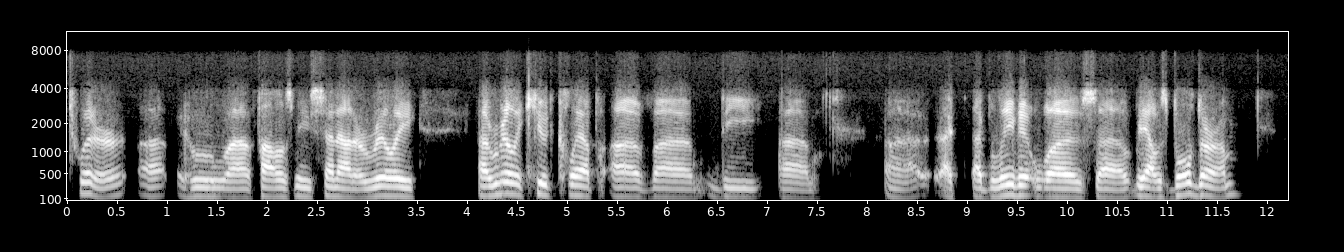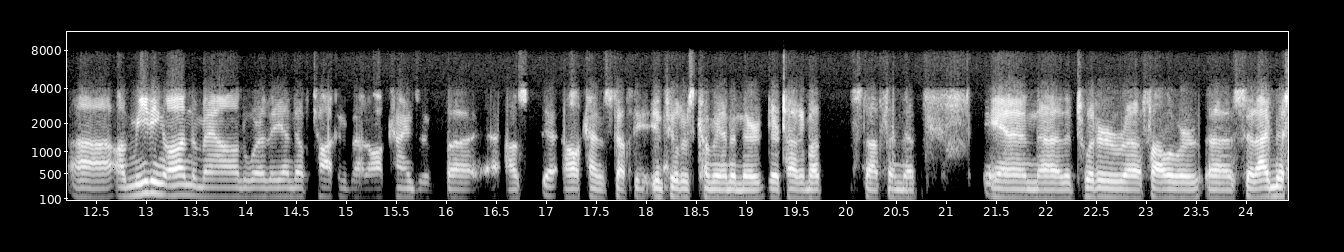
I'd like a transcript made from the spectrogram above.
Twitter uh, who uh, follows me sent out a really a really cute clip of uh, the um, uh, I, I believe it was yeah it was Bull Durham a meeting on the mound where they end up talking about all kinds of all, all kinds of stuff. The infielders come in and they're they're talking about stuff and the and uh, the Twitter uh, follower uh, said, "I miss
